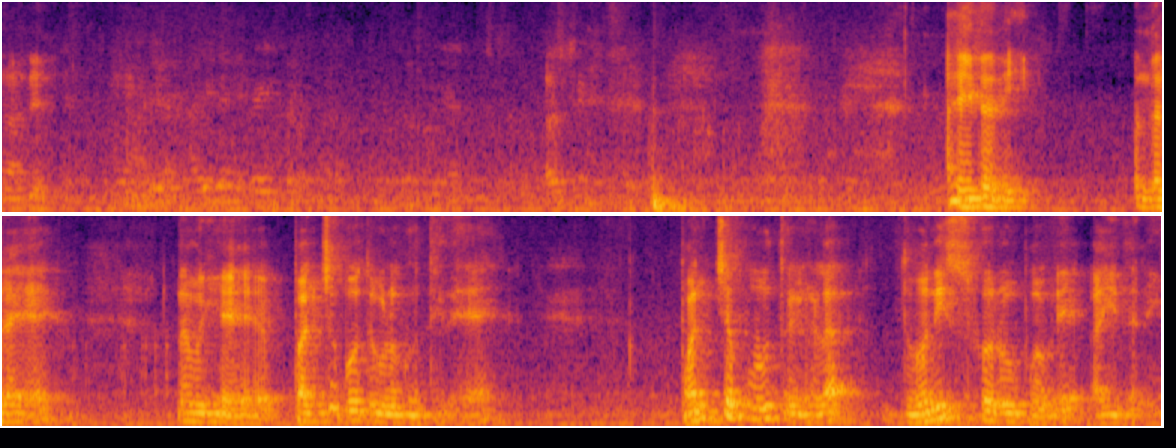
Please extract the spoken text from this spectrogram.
ನಾನೇ ಅಷ್ಟೇ. ಐದನೇ, ಅಂದರೆ ನಮಗೆ ಪಂಚಭೂತಗಳು ಗೊತ್ತಿದೆ. ಪಂಚಭೂತಗಳ ಧ್ವನಿ ಸ್ವರೂಪವೇ ಐದನಿ.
